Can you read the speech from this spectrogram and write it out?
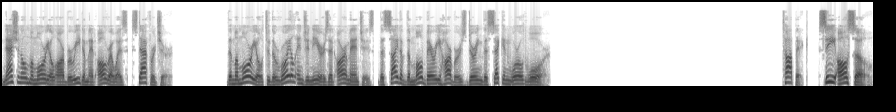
National Memorial Arboretum at Alrewas, Staffordshire. The memorial to the Royal Engineers at Arromanches, the site of the Mulberry Harbours during the Second World War. Topic. See also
